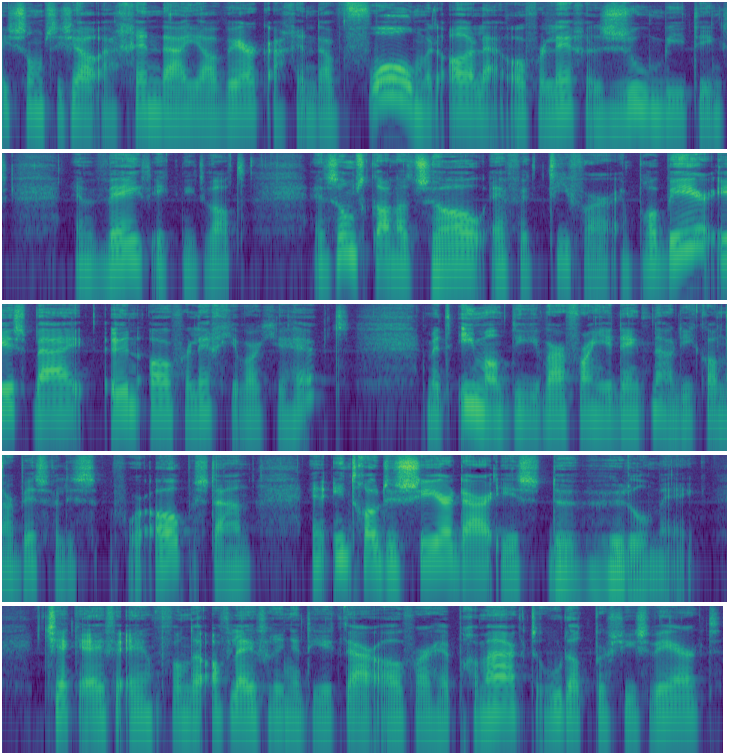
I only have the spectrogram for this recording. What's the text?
soms is jouw agenda, jouw werkagenda vol met allerlei overleggen, Zoom-meetings en weet ik niet wat. En soms kan het zo effectiever. En probeer eens bij een overlegje wat je hebt met iemand die, waarvan je denkt, nou, die kan daar best wel eens voor openstaan. En introduceer daar eens de huddle mee. Check even een van de afleveringen die ik daarover heb gemaakt, hoe dat precies werkt.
